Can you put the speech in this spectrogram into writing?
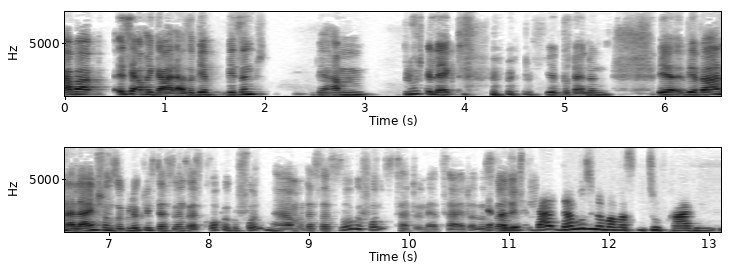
Aber ist ja auch egal. Also wir, wir sind, wir haben Blut geleckt, wir brennen. Wir, wir waren allein schon so glücklich, dass wir uns als Gruppe gefunden haben und dass das so gefunzt hat in der Zeit. Also, ja, also da, da, muss ich noch mal was zu fragen.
